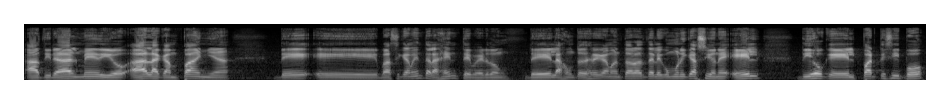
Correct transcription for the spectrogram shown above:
a tirar al medio a la campaña de, eh, básicamente, a la gente, perdón, de la Junta de Reglamentadora de Telecomunicaciones. Él dijo que él participó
